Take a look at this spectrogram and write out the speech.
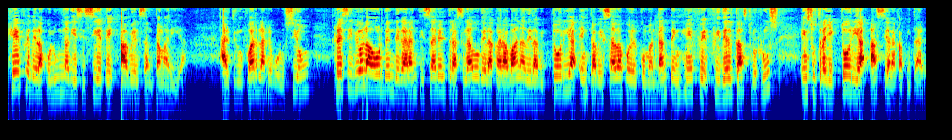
jefe de la columna 17 Abel Santa María. Al triunfar la revolución, recibió la orden de garantizar el traslado de la caravana de la victoria encabezada por el comandante en jefe Fidel Castro Ruz en su trayectoria hacia la capital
